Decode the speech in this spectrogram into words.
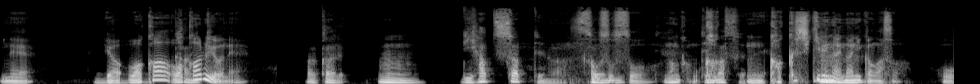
ね。いや、わか、わかるよね。わかる。うん。理髪さっていうのはそうそうう。そう。なんかもうねうん、隠しきれない何かがさ、こう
